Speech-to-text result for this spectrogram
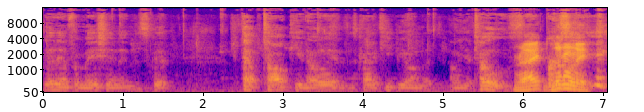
good information and it's good pep talk. You know, and it's kind of keep you on the on your toes. Right? per Literally.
